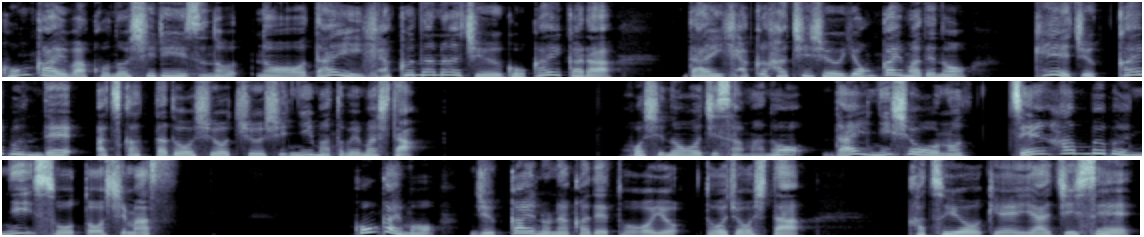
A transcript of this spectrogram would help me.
今回はこのシリーズのの第175回から第184回までの計10回分で扱った動詞を中心にまとめました。星の王子様の第2章の前半部分に相当します。今回も10回の中で登場した活用形や時世、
